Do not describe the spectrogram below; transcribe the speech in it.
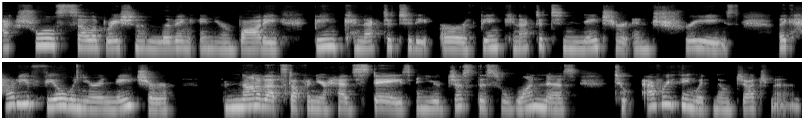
actual celebration of living in your body, being connected to the earth, being connected to nature and trees. Like, how do you feel when you're in nature? None of that stuff in your head stays, and you're just this oneness to everything with no judgment.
